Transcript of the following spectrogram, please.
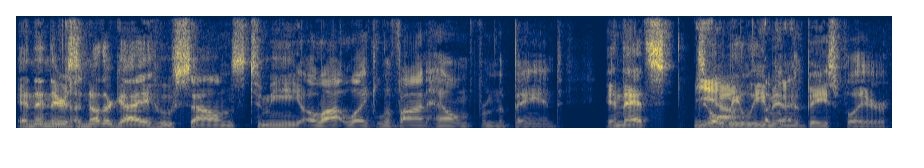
And then there's Okay. another guy who sounds to me a lot like Levon Helm from the band. And that's Yeah, Toby Leaman, okay. the bass player.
